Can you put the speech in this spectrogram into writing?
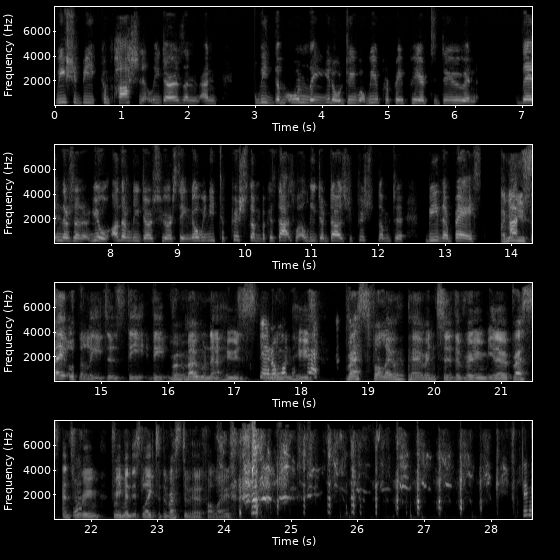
we should be compassionate leaders and and lead them only you know do what we're prepared to do and then there's a you know other leaders who are saying no we need to push them because that's what a leader does you push them to be their best I mean, you say other leaders, the the Ramona, who's Yeah, a woman Ramona, whose yeah. breasts follow her into the room. You know, breasts enter room. Three minutes later, the rest of her follows. they were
